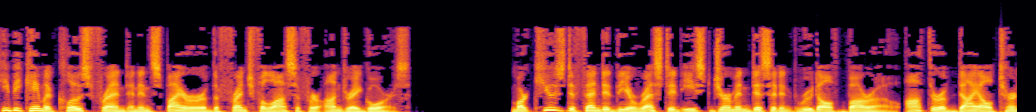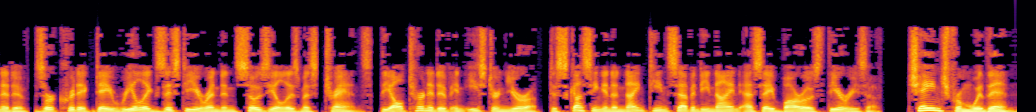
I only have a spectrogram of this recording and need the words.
He became a close friend and inspirer of the French philosopher André Gorz. Marcuse defended the arrested East German dissident Rudolf Bahro author of Die Alternative, zur Kritik des real existierenden Sozialismus trans, The Alternative in Eastern Europe, discussing in a 1979 essay Bahro's theories of «change from within».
